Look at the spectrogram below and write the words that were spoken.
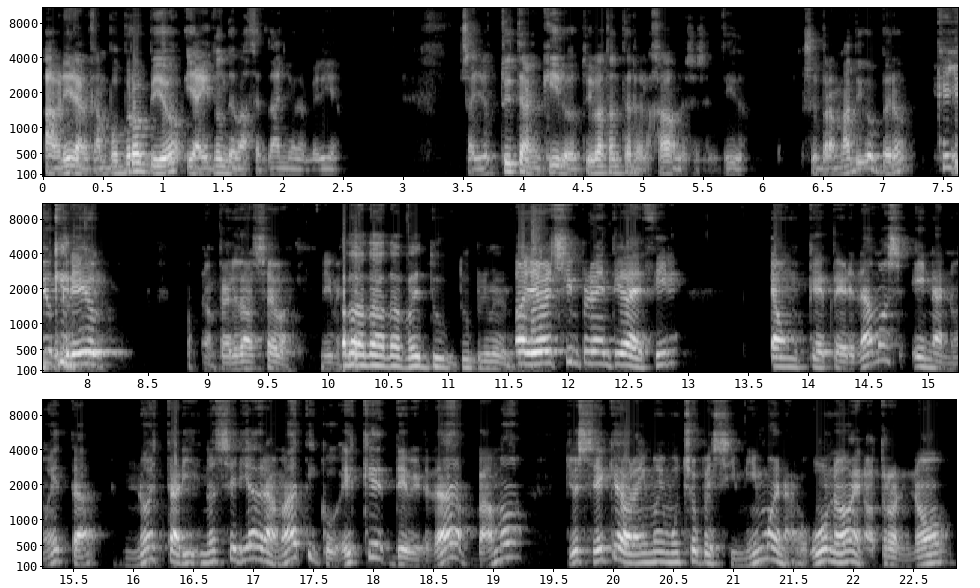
a abrir al campo propio y ahí es donde va a hacer daño la Almería. O sea, yo estoy tranquilo, estoy bastante relajado en ese sentido. Soy pragmático, pero Es que yo creo. No, perdón, Seba, dime. Da, da, da, ve tú, tú primero. No, yo simplemente iba a decir que aunque perdamos en Anoeta, no, estaría, no sería dramático. Es que, de verdad, vamos. Yo sé que ahora mismo hay mucho pesimismo en algunos, en otros no.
